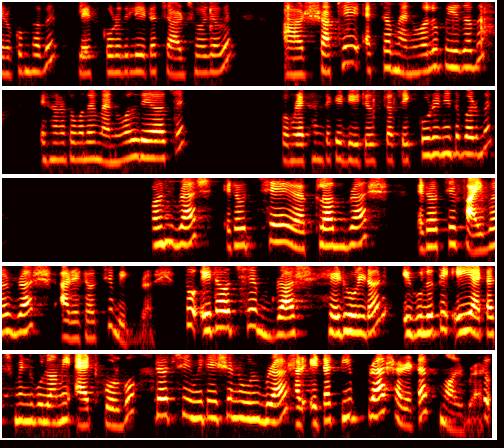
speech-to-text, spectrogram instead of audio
এরকম ভাবে প্লেস করে দিলে এটা চার্জ হয়ে যাবে। আর সাথে একটা ম্যানুয়ালও পেয়ে যাবে, এখানে তোমাদের ম্যানুয়াল দেওয়া আছে। তোমরা এখান থেকে ডিটেলসটা চেক করে নিতে পারবে। স্পঞ্জ ব্রাশ এটা হচ্ছে ক্লথ ব্রাশ এটা হচ্ছে ফাইবার ব্রাশ আর এটা হচ্ছে বিগ ব্রাশ তো এটা হচ্ছে ব্রাশ হেড হোল্ডার এগুলোতে এই অ্যাটাচমেন্টগুলো আমি অ্যাড করব। এটা হচ্ছে ইমিটেশন উল ব্রাশ আর এটা টিপ ব্রাশ আর এটা স্মল ব্রাশ তো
